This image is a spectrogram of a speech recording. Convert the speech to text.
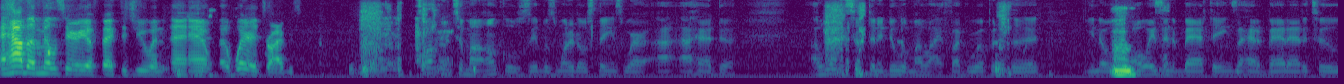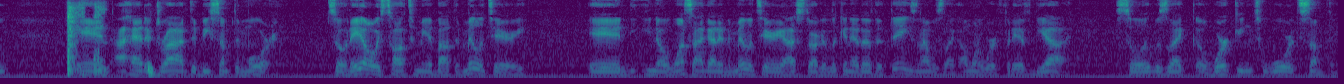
and how the military affected you and, and, and where it drives you? talking to my uncles, it was one of those things where I, I had to, I wanted something to do with my life. I grew up in the hood, you know, Mm. always into bad things. I had a bad attitude, and I had a drive to be something more. So they always talked to me about the military, and you know, once I got in the military, I started looking at other things, and I was like, I want to work for the FBI. So it was like a working towards something.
